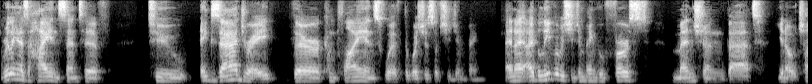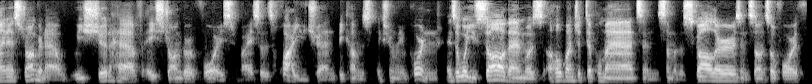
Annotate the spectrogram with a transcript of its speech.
really has a high incentive to exaggerate their compliance with the wishes of Xi Jinping. And I, I believe it was Xi Jinping who first mentioned that you know China is stronger now. We should have a stronger voice, right? So this Huayu Quan becomes extremely important. And so what you saw then was a whole bunch of diplomats and some of the scholars and so on and so forth.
